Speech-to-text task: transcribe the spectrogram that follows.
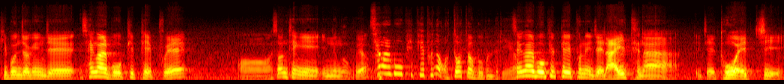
기본적인 이제 생활보호 PPF에 어, 썬팅이 있는 거고요. 생활보호 PPF는 어떠어떠한 부분들이에요? 생활보호 PPF는 이제 라이트나 이제 도어 엣지.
